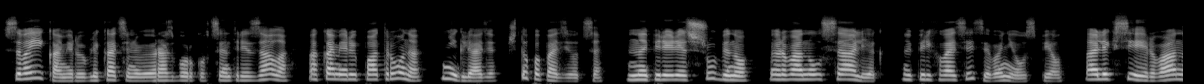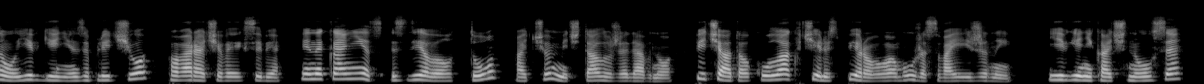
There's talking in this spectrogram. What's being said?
Своей камерой увлекательную разборку в центре зала, а камерой патрона, не глядя, что попадется. На перерез Шубину рванулся Олег, но перехватить его не успел. Алексей рванул Евгения за плечо, поворачивая к себе, и, наконец, сделал то, о чем мечтал уже давно. Впечатал кулак в челюсть первого мужа своей жены. Евгений качнулся,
